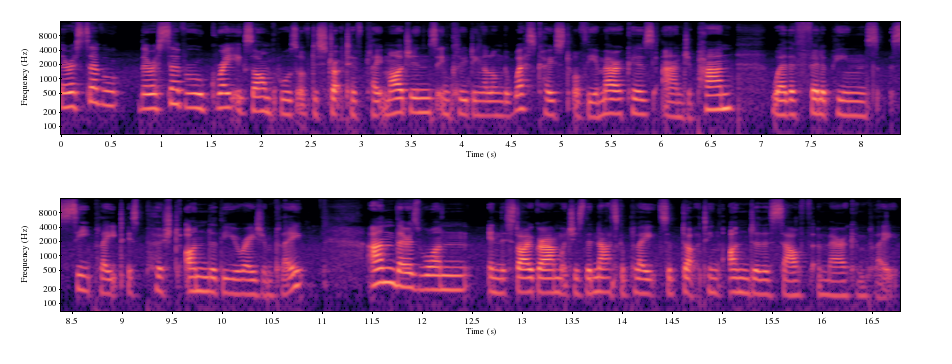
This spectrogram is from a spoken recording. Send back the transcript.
There are several there are several great examples of destructive plate margins including along the west coast of the Americas and Japan where the Philippines sea plate is pushed under the Eurasian plate and there is one in this diagram which is the Nazca plate subducting under the South American plate.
